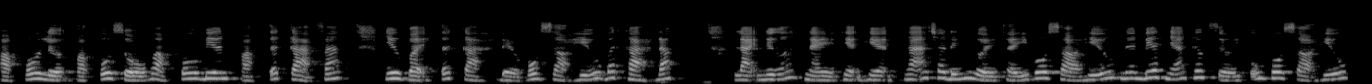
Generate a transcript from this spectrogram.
hoặc vô lượng, hoặc vô số, hoặc vô biên, hoặc tất cả pháp. Như vậy tất cả đều vô sở hữu bất khả đắc. Lại nữa, này thiện hiện, ngã cho đến người thấy vô sở hữu nên biết nhãn thức giới cũng vô sở hữu,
